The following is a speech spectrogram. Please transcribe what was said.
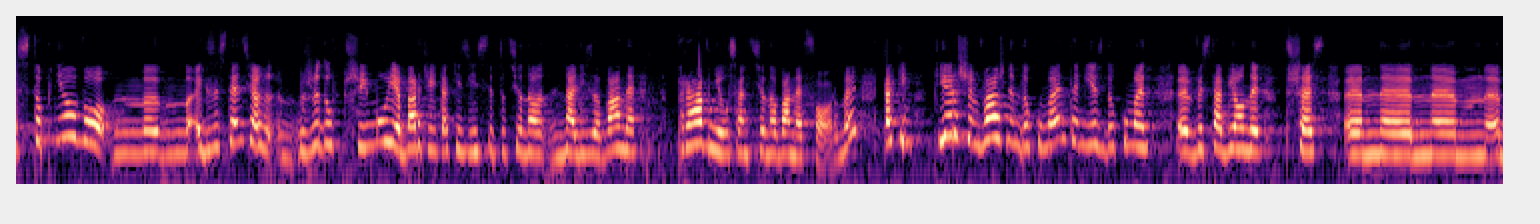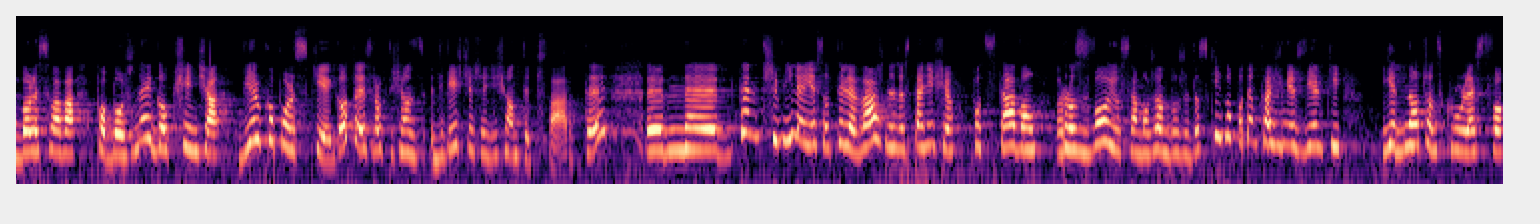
stopniowo egzystencja Żydów przyjmuje bardziej takie zinstytucjonalizowane, prawnie usankcjonowane formy. Takim pierwszym ważnym dokumentem jest dokument e, wystawiony przez Bolesława Pobożnego, księcia wielkopolskiego, to jest rok 1264. Em, e, Ten przywilej jest o tyle ważny, że stanie się podstawą rozwoju samorządu żydowskiego. Potem Kazimierz Wielki, jednocząc królestwo,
